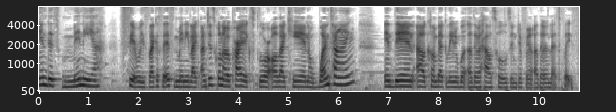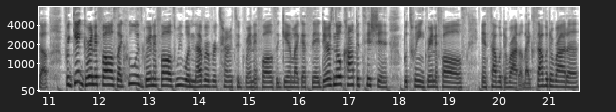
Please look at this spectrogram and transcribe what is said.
in this mini series. Like I said, it's mini. Like, I'm just gonna probably explore all I can one time and then I'll come back later with other households and different other Let's Plays. So forget Granite Falls. Like, who is Granite Falls? We will never return to Granite Falls again. Like I said, there's no competition between Granite Falls and Selvadorada. Like, Selvadorada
